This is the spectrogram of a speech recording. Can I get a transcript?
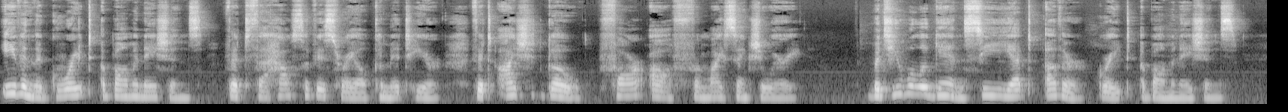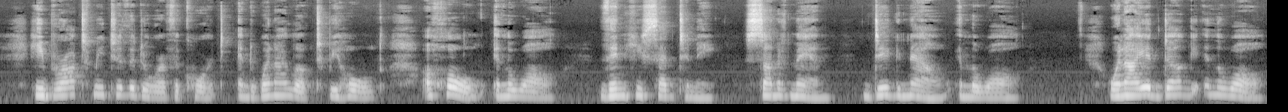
Even the great abominations that the house of Israel commit here, that I should go far off from my sanctuary. But you will again see yet other great abominations. He brought me to the door of the court, and when I looked, behold, a hole in the wall. Then he said to me, Son of man, dig now in the wall. When I had dug in the wall,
